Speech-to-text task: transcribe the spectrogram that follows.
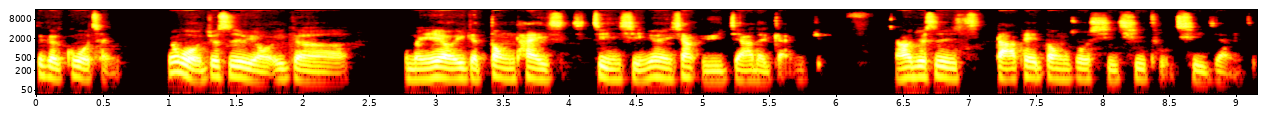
这个过程，因为我就是有一个，我们也有一个动态进行，有点像瑜伽的感觉，然后就是搭配动作吸气吐气这样子。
